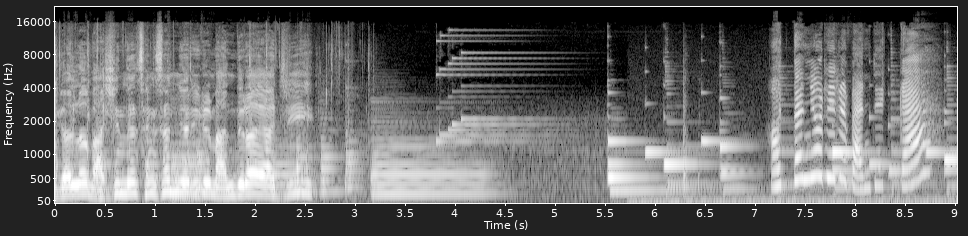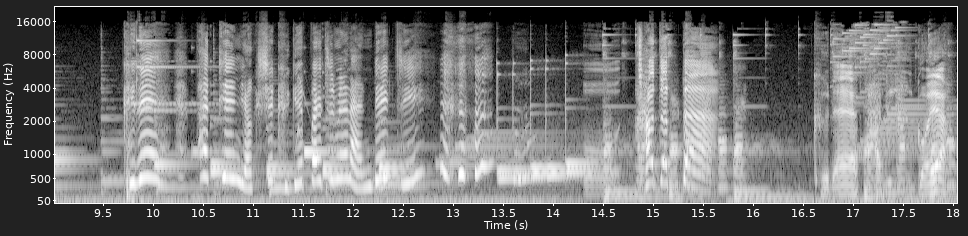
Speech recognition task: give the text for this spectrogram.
이걸로 맛있는 생선 요리를 만들어야지. 어떤 요리를 만들까? 그래, 파티엔 역시 그게 빠지면 안 되지. 어, 찾았다. 그래, 바로 이거야.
